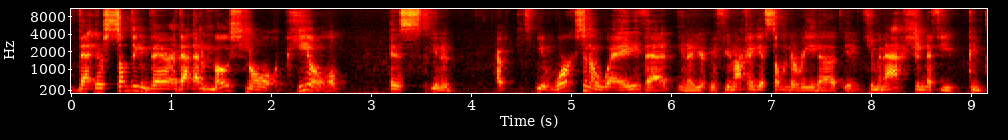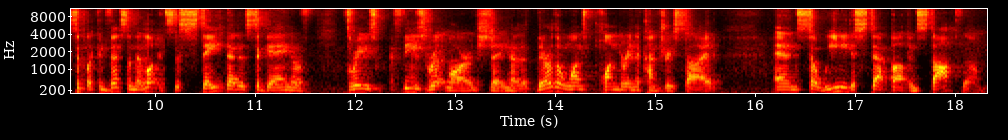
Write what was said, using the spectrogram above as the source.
that there's something there that that emotional appeal is, you know, uh, it works in a way that you know you're, if you're not going to get someone to read a you know, human action, if you can simply convince them that look, it's the state that is the gang of thieves, thieves writ large that you know that they're the ones plundering the countryside, and so we need to step up and stop them.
